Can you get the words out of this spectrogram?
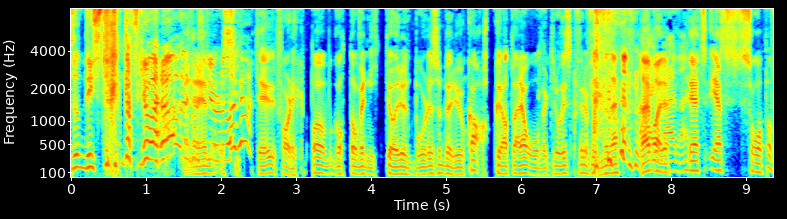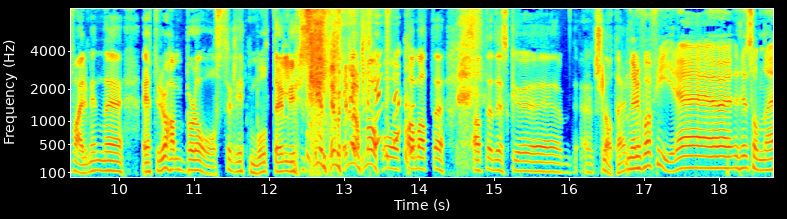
så dystert det skulle være! Men Første det juledag, sitter folk på godt over 90 år rundt bordet, så bør du jo ikke akkurat være overtroisk for å finne det. det Nei, er bare, nei, nei. Jeg, jeg så på faren min eh, Jeg tror han blåste litt mot det lyset innimellom, med håp om at, at det skulle slå til. Når du får fire sånne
